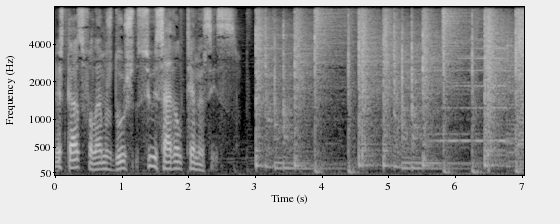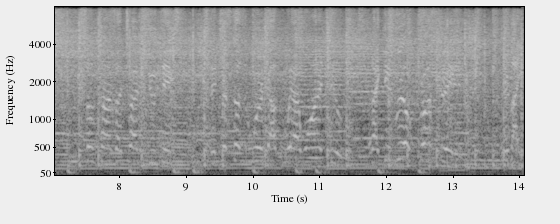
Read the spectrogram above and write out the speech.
Neste caso falamos dos Suicidal Tendencies. Sometimes I try to do things and it just doesn't work out the way I want it to. And I get real frustrated. And like,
